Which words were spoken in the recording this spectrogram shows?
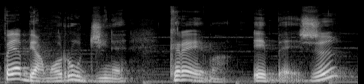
Poi abbiamo ruggine, crema e beige.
